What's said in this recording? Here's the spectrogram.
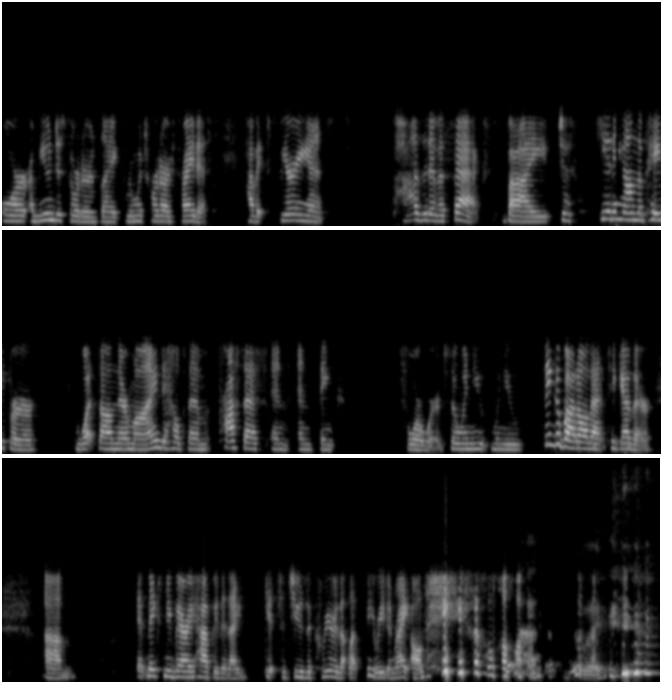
or immune disorders like rheumatoid arthritis have experienced positive effects by just getting on the paper what's on their mind to help them process and, and think forward. So when you when you think about all that together, um, it makes me very happy that I get to choose a career that lets me read and write all day. Yeah, absolutely.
